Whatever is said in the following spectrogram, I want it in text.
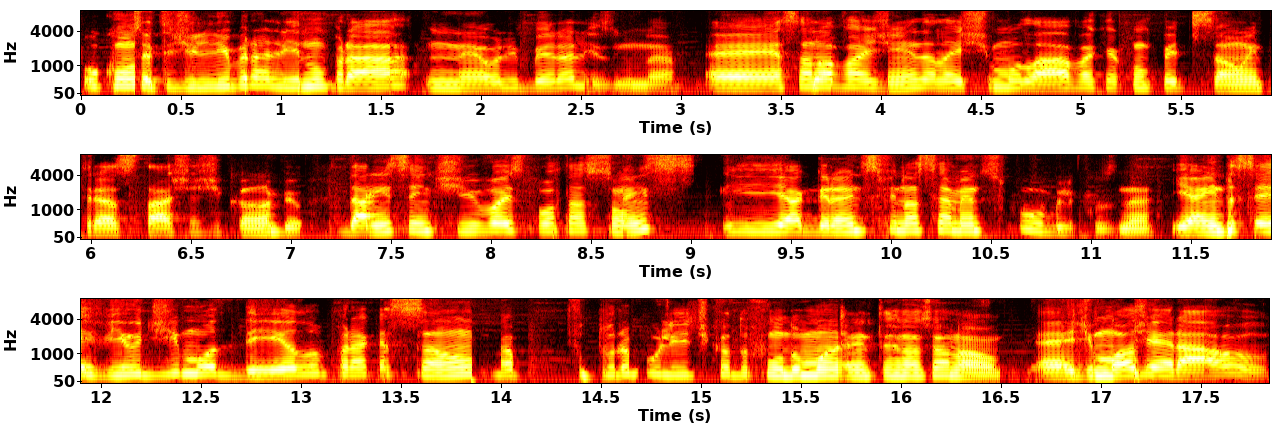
o conceito de liberalismo para neoliberalismo, né? É, essa nova agenda ela estimulava que a competição entre as taxas de câmbio daria incentivo a exportações e a grandes financiamentos públicos, né? E ainda serviu de modelo para a questão da futura política do Fundo Monetário Internacional. É, de modo geral,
